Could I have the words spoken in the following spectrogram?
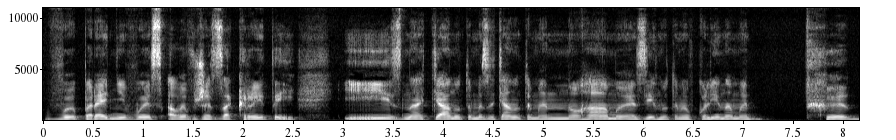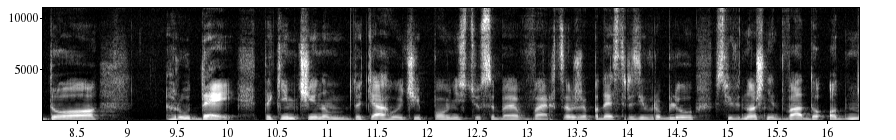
в передній вис, але вже закритий. І з натягнутими, затягнутими ногами, зігнутими в колінами до грудей, таким чином дотягуючи повністю себе вверх. Це вже по 10 разів роблю в співвідношенні 2 до 1.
